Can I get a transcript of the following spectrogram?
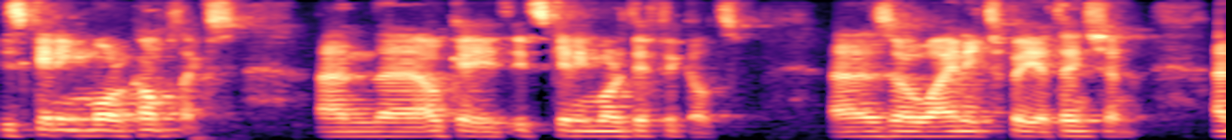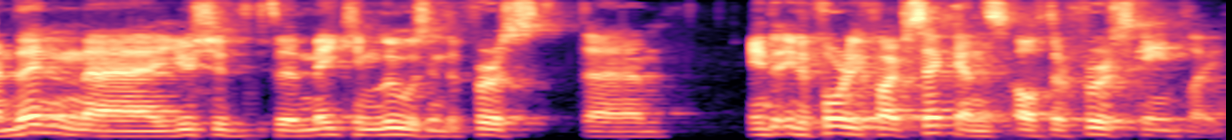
is getting more complex. And uh, okay it's getting more difficult. Uh, so i need to pay attention. And then uh, you should uh, make him lose in the first um, in, the, in the 45 seconds of their first gameplay.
